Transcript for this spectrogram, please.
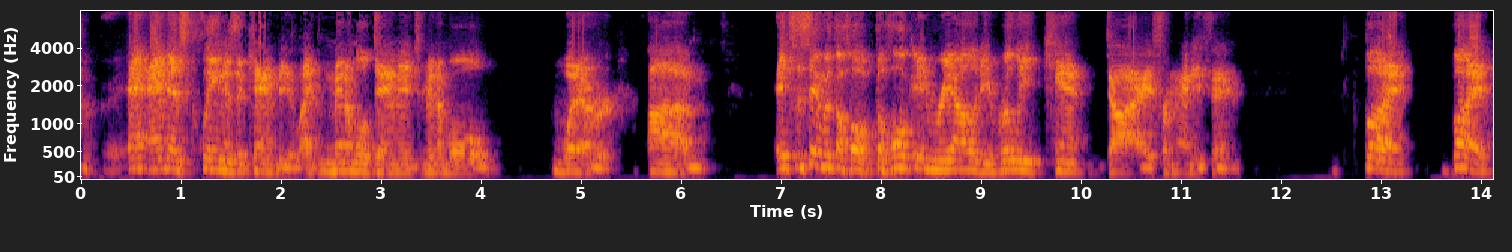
And, and as clean as it can be, like minimal damage, minimal whatever. Um, it's the same with the Hulk. The Hulk, in reality, really can't die from anything. But but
